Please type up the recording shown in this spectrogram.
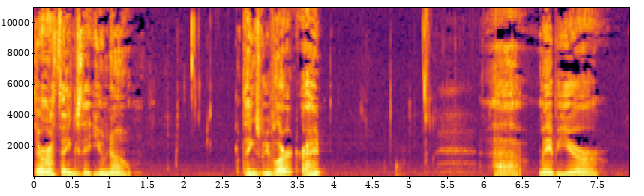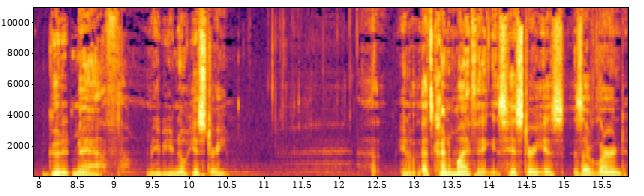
There are things that you know, things we've learned, right? Uh, maybe you're good at math. Maybe you know history. Uh, you know that's kind of my thing. Is history is is I've learned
